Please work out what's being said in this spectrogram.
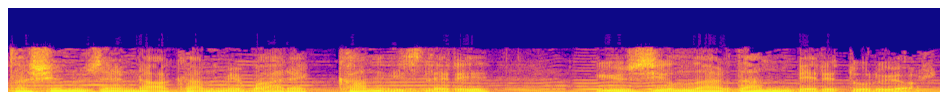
Taşın üzerine akan mübarek kan izleri yüzyıllardan beri duruyor.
